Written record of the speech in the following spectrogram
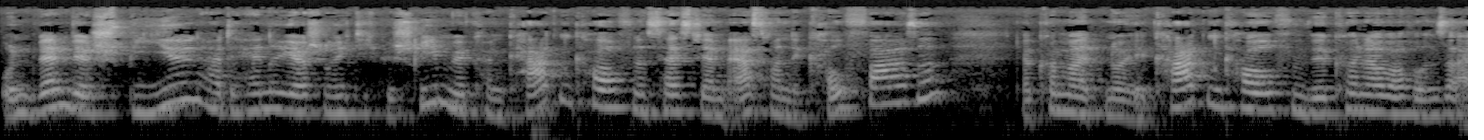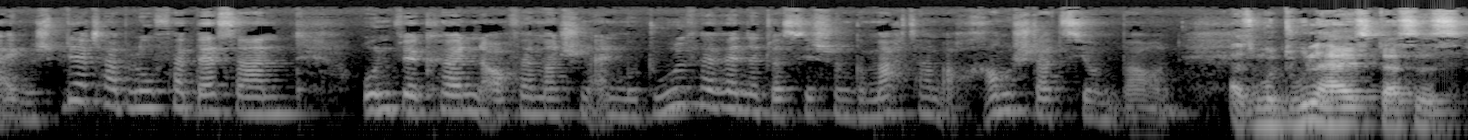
Und wenn wir spielen, hatte Henry ja schon richtig beschrieben, wir können Karten kaufen. Das heißt, wir haben erstmal eine Kaufphase. Da können wir halt neue Karten kaufen. Wir können aber auch unser eigenes Spielertableau verbessern. Und wir können auch, wenn man schon ein Modul verwendet, was wir schon gemacht haben, auch Raumstationen bauen. Also Modul heißt, dass es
